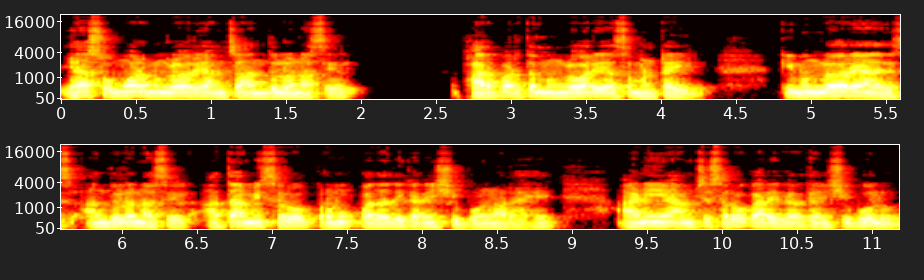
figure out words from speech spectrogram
ह्या सोमवार मंगळवारी आमचं आंदोलन असेल फार फार तर मंगळवारी असं म्हणता येईल. की मंगळवारी आंदोलन असेल आता आम्ही सर्व प्रमुख पदाधिकाऱ्यांशी बोलणार आहे आणि आमचे सर्व कार्यकर्त्यांशी बोलून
